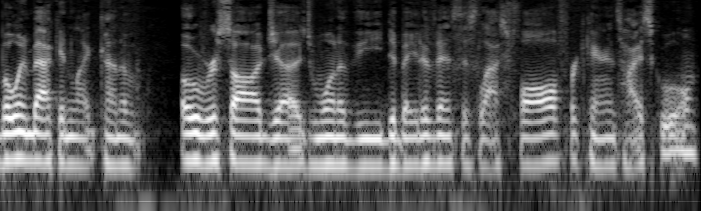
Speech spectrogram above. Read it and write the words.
But went back and like kind of oversaw, judged one of the debate events this last fall for Karen's high school.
